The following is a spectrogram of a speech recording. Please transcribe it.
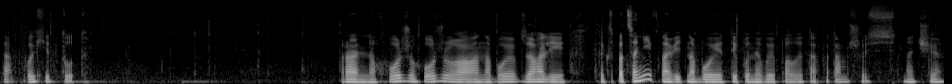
Так, вихід тут. Реально ходжу, ходжу, а набоїв взагалі. Так з пацанів навіть набої типу не випали, так, а там щось наче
